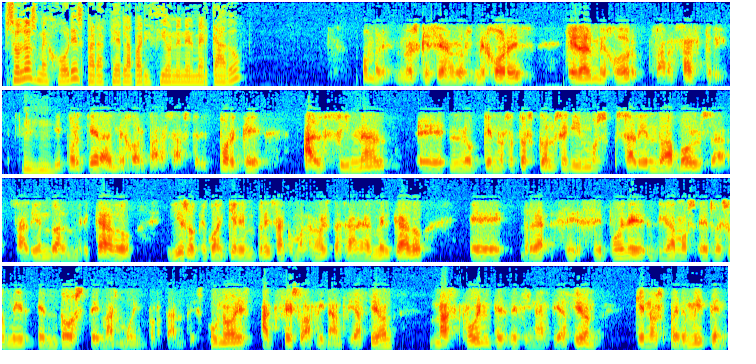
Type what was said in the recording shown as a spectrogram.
son los mejores para hacer la aparición en el mercado? Hombre, no es que sean los mejores, era el mejor para Sastry. ¿Y por qué era el mejor para Sastry? Porque al final eh, lo que nosotros conseguimos saliendo a bolsa, saliendo al mercado, y eso que cualquier empresa como la nuestra sale al mercado, eh, se, se, puede, digamos, eh, resumir en dos temas muy importantes. Uno es acceso a financiación, más fuentes de financiación que nos permiten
